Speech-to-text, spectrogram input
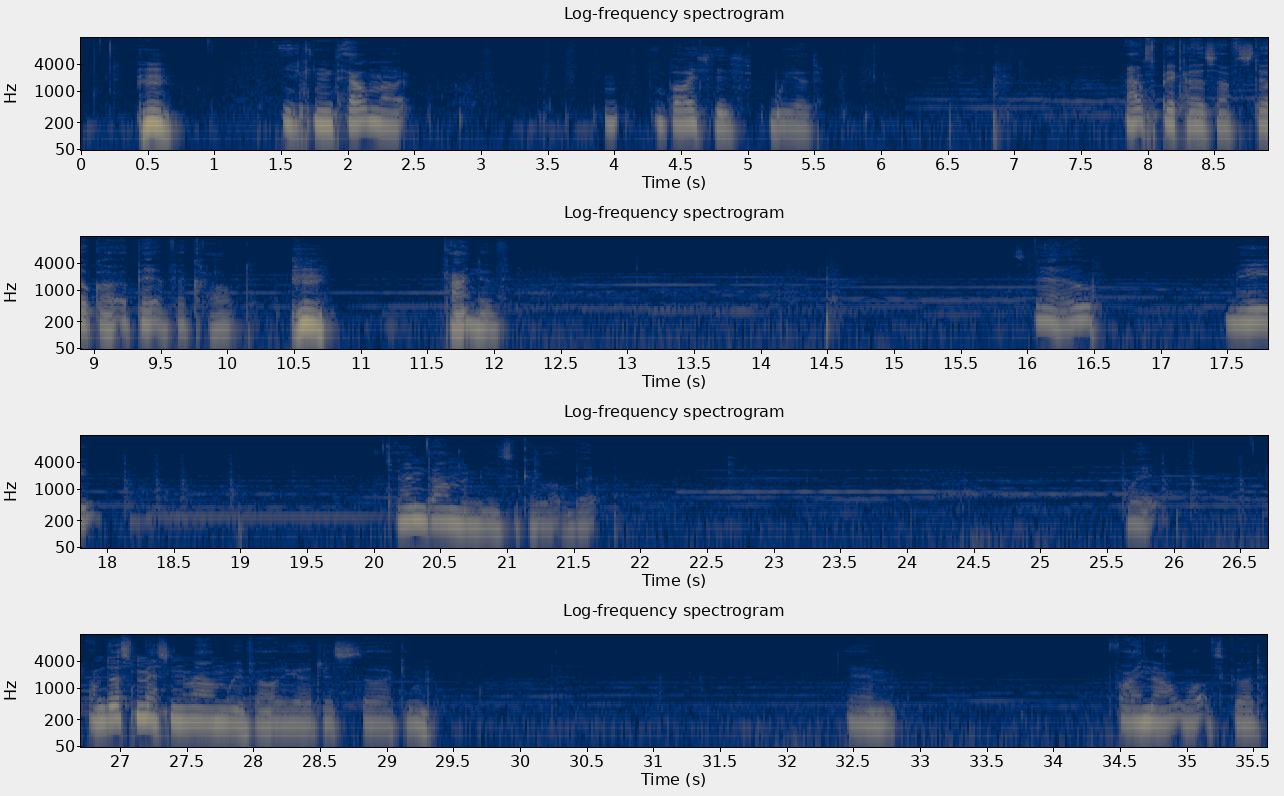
you can tell my voice is weird. That's because I've still got a bit of a cold. kind of. So, me turn down the music a little bit. Wait, I'm just messing around with audio just so I can um, find out what's good.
